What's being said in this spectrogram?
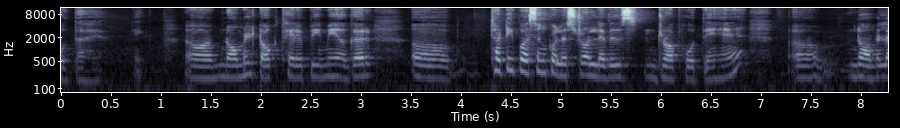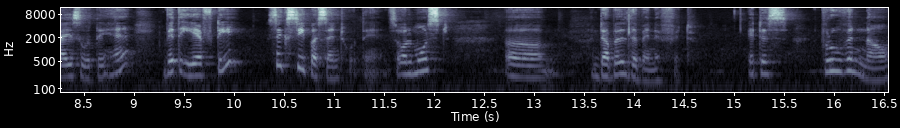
होता है। नॉर्मल टॉक थेरेपी में अगर thirty percent cholesterol levels drop होते हैं नॉर्मलाइज होते हैं with E F T sixty percent होते हैं। So almost double the benefit it is proven now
